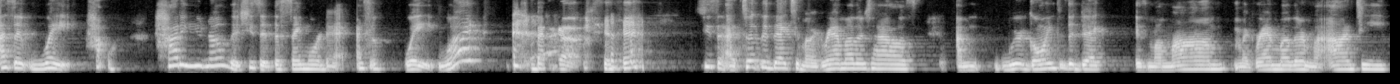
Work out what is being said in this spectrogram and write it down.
I said, wait, how how do you know this? She said, the Say More deck. I said, wait, what? Back up. she said, I took the deck to my grandmother's house. I'm we're going to the deck is my mom, my grandmother, my auntie,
